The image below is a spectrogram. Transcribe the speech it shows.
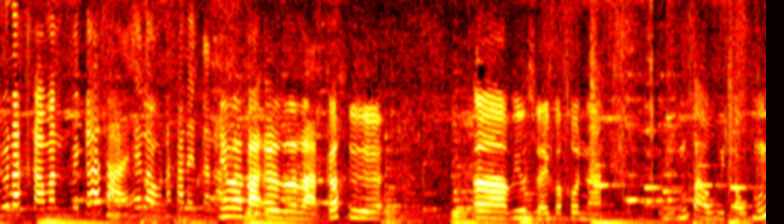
ดูนะคะมันไม่กล้าถ่ายให้เรานะคะในตลาดนี่แหละค่ะเออตลาดก็คือเออวิวสวยกว่าคนนะมึงเปล่าวิวตกมึง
